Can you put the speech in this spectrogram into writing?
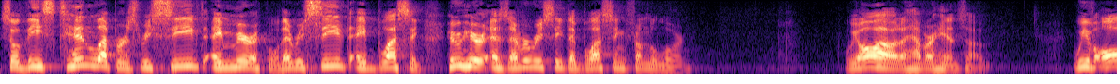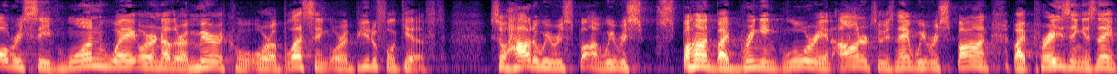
So these 10 lepers received a miracle, they received a blessing. Who here has ever received a blessing from the Lord? We all ought to have our hands up. We've all received one way or another a miracle or a blessing or a beautiful gift. So, how do we respond? We respond by bringing glory and honor to his name. We respond by praising his name.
